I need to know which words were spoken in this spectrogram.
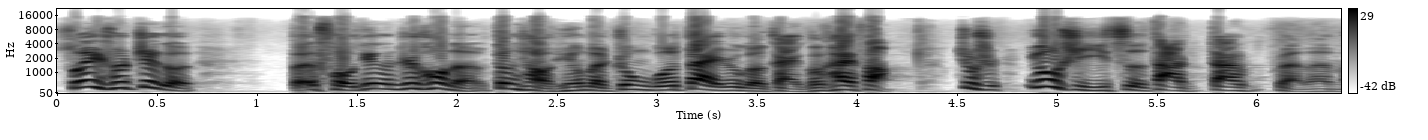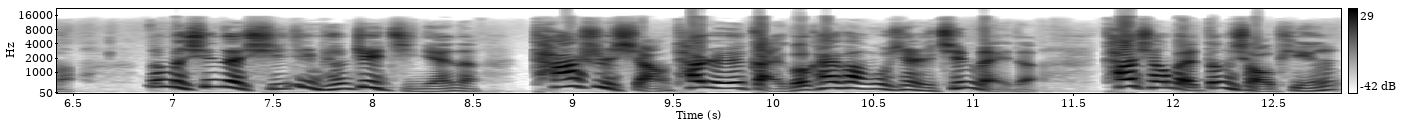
所以说这个把否定之后呢，邓小平把中国带入了改革开放，就是又是一次大大转弯嘛。那么现在习近平这几年呢，他是想，他认为改革开放路线是亲美的，他想把邓小平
